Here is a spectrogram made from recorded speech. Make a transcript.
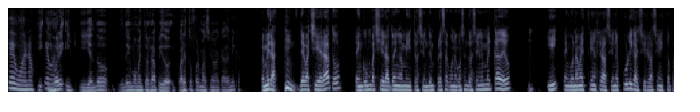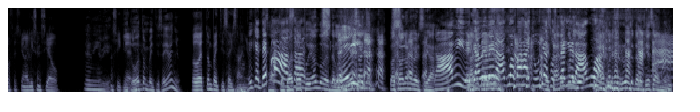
Qué bueno. Y, qué y, bueno. Jorge, y- y yendo, yendo un momento rápido, ¿cuál es tu formación académica? Pues mira, de bachillerato, tengo un bachillerato en administración de empresas con una concentración en mercadeo y tengo una maestría en relaciones públicas y soy relacionista profesional licenciado. Qué Qué bien. bien. Así y todo esto en 26 años. Todo esto en 26 años. ¿Y qué te O sea, que tú has estado pasa? estudiando desde los Ey. 10 años. Tú has estado en la universidad. Gaby, vete a beber agua, baja Yuya, eso Estás está en el agua. el colegio Ruth desde los 10 años.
